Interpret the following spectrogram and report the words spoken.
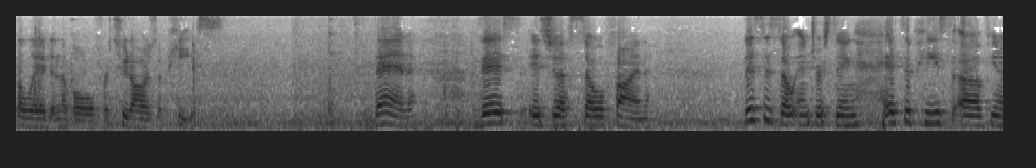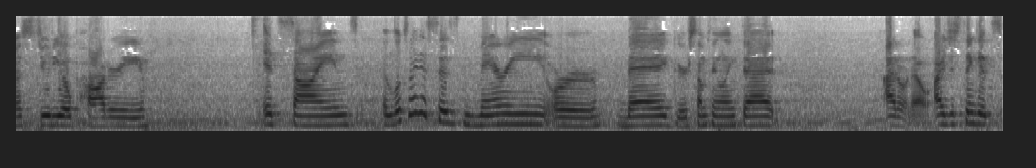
the lid, and the bowl for $2 a piece. Then this is just so fun this is so interesting. It's a piece of, you know, studio pottery. It's signed. It looks like it says Mary or Meg or something like that. I don't know. I just think it's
